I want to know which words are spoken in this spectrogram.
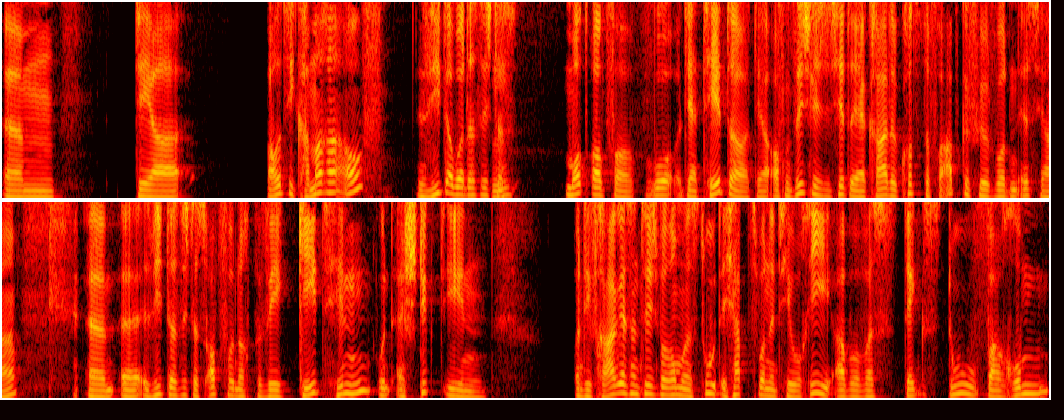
Ähm, der baut die Kamera auf sieht aber, dass sich mhm. das Mordopfer, wo der Täter, der offensichtliche Täter ja gerade kurz davor abgeführt worden ist, ja, ähm, äh, sieht, dass sich das Opfer noch bewegt, geht hin und erstickt ihn. Und die Frage ist natürlich, warum er es tut. Ich habe zwar eine Theorie, aber was denkst du, warum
